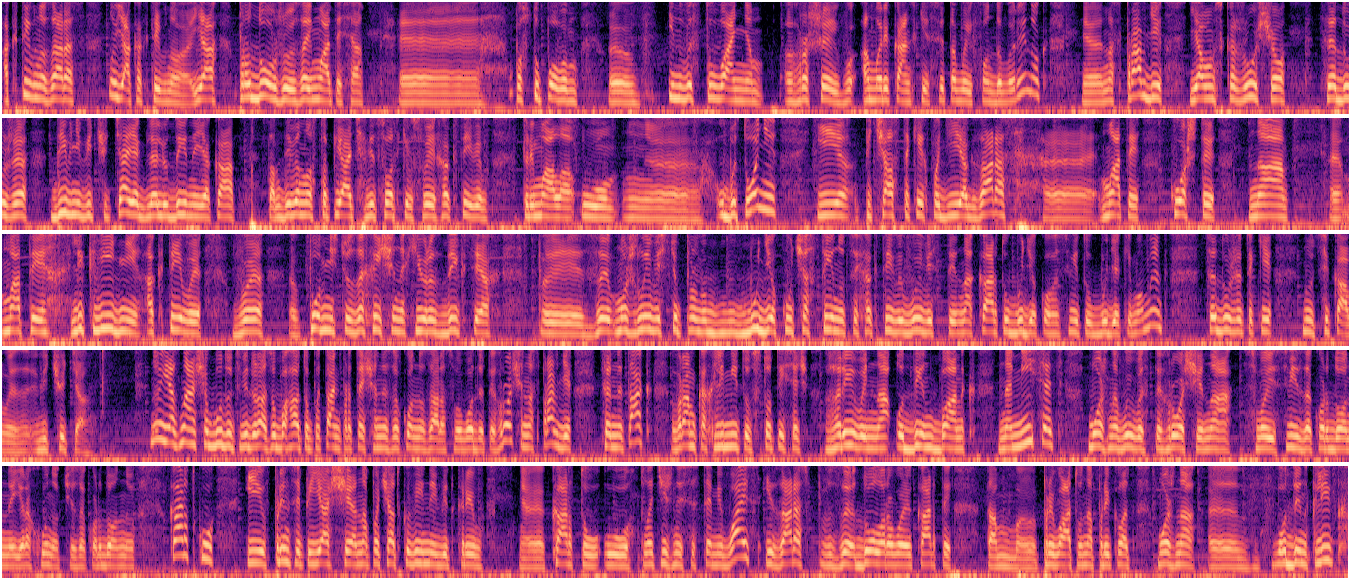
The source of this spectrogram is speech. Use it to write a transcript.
активно зараз, ну як активно, я продовжую займатися е, поступовим е, інвестуванням грошей в американський світовий фондовий ринок. Е, насправді я вам скажу, що це дуже дивні відчуття, як для людини, яка там 95% своїх активів тримала у, е, у бетоні, і під час таких подій, як зараз, е, мати кошти на мати ліквідні активи в е, повністю захищених юрисдикціях. З можливістю будь-яку частину цих активів вивести на карту будь-якого світу в будь-який момент, це дуже такі ну, цікаве відчуття. Ну я знаю, що будуть відразу багато питань про те, що незаконно зараз виводити гроші. Насправді це не так. В рамках ліміту в 100 тисяч гривень на один банк на місяць можна вивести гроші на свій, свій закордонний рахунок чи закордонну картку. І в принципі я ще на початку війни відкрив е, карту у платіжній системі Wise, і зараз з доларової карти там е, привату, наприклад, можна е, в один клік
